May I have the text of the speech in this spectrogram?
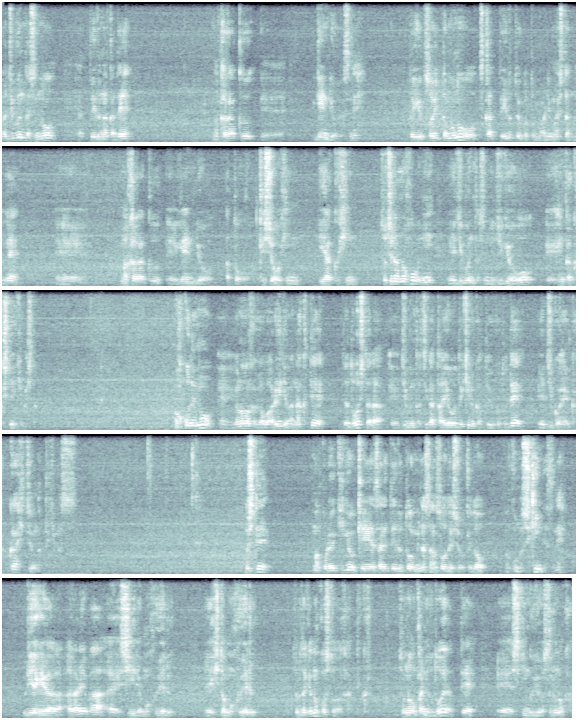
は自分たちのやっている中で、まあ、化学、えー、原料ですね。というそういったものを使っているということもありましたので、えーまあ、化学、えー、原料あと化粧品医薬品そちらの方に、えー、自分たちの事業を、えー、変革していきました、まあ、ここでも、えー、世の中が悪いではなくてじゃあどうしたら、自分たちが対応できるかということで、自己変革が必要になってきます。そして、まあ、これ企業経営されていると皆さんそうでしょうけど、まあ、この資金ですね。売上が上がれば、仕入れも増える、人も増える。それだけのコストがかかってくる。そのお金をどうやって、資金繰りをするのか。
